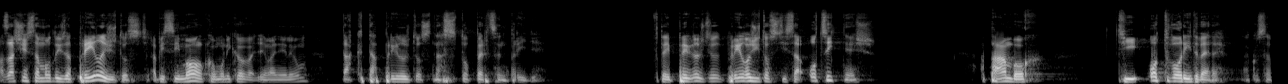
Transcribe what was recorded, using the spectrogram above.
a začneš sa modliť za príležitosť, aby si mohol komunikovať evanilium, tak tá príležitosť na 100% príde. V tej príležitosti sa ocitneš a Pán Boh ti otvorí dvere, ako sa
